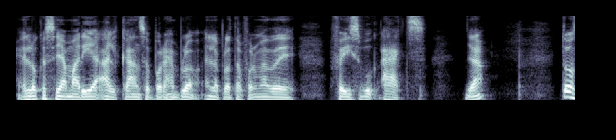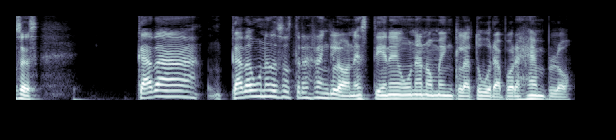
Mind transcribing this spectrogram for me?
es lo que se llamaría alcance, por ejemplo, en la plataforma de Facebook Ads, ¿ya? Entonces, cada, cada uno de esos tres renglones tiene una nomenclatura. Por ejemplo,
